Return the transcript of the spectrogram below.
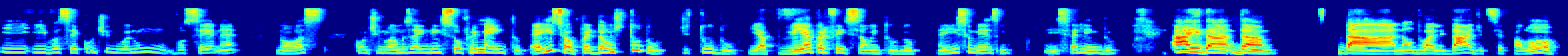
e, e você continua num, você, né, nós continuamos ainda em sofrimento. É isso, é o perdão de tudo, de tudo, e a, ver a perfeição em tudo. É isso mesmo. Isso é lindo. Ah, e da, da, da não dualidade que você falou,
